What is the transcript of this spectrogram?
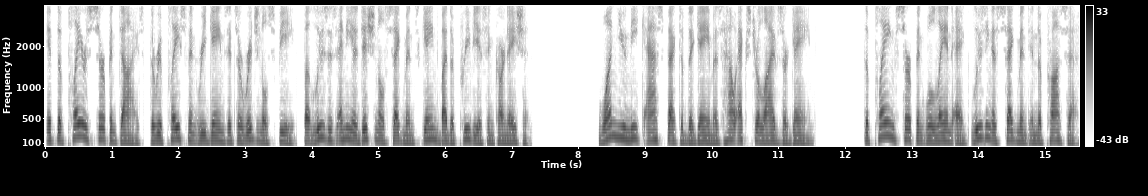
If the player's serpent dies, the replacement regains its original speed, but loses any additional segments gained by the previous incarnation. One unique aspect of the game is how extra lives are gained. The playing serpent will lay an egg losing a segment in the process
